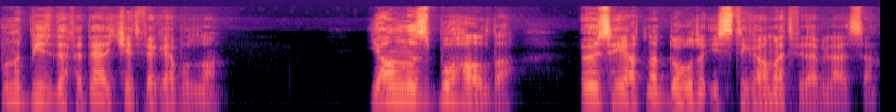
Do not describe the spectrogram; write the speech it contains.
Bunu bir dəfə dərk et və qəbullan. Yalnız bu halda öz həyatına doğru istiqamət verə bilərsən.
